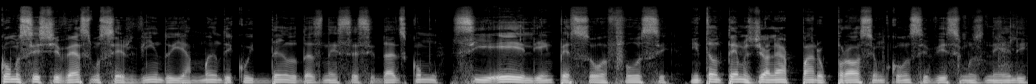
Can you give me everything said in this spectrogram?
como se estivéssemos servindo e amando e cuidando das necessidades, como se Ele em pessoa fosse, então temos de olhar para o próximo como se víssemos nele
